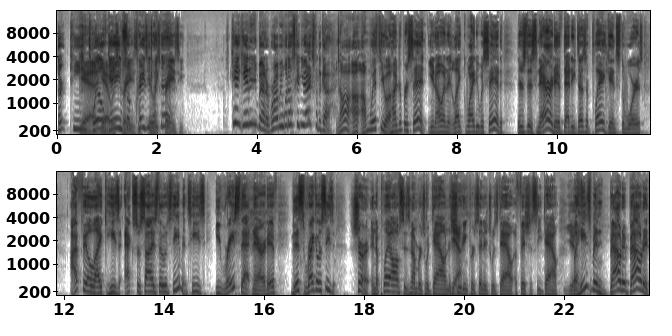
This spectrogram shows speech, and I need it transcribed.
13, Yeah, 12 yeah, games, crazy. something crazy it like that. crazy. Can't get any better, bro. I mean, what else can you ask for the guy? No, I, I'm with you 100%. You know, and it, like Whitey was saying, there's this narrative that he doesn't play against the Warriors. I feel like he's exercised those demons. He's erased that narrative this regular season. Sure, in the playoffs, his numbers were down, the Yeah. shooting percentage was down, efficiency down. Yeah. But he's been bout it, bout it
